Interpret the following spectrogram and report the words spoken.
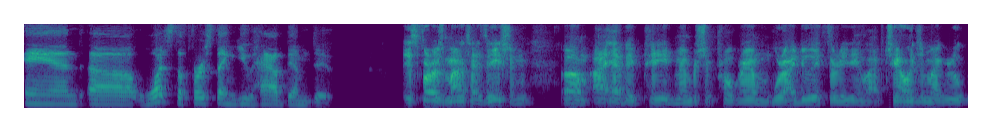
and uh, what's the first thing you have them do? As far as monetization, um, I have a paid membership program where I do a 30 day live challenge in my group.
